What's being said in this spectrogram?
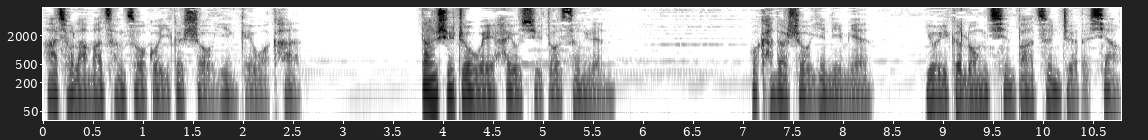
阿丘喇嘛曾做过一个手印给我看。当时周围还有许多僧人。我看到手印里面有一个龙钦巴尊者的像，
